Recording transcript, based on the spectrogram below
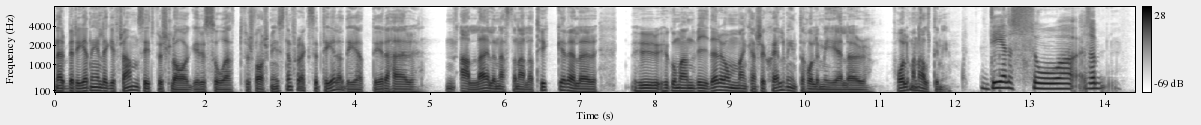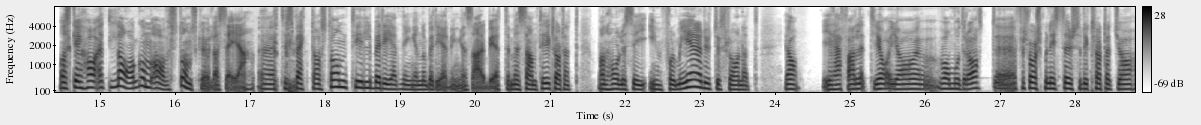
när beredningen lägger fram sitt förslag, är det så att försvarsministern får acceptera det? Att det är det här alla eller nästan alla tycker? Eller hur, hur går man vidare om man kanske själv inte håller med eller håller man alltid med? Dels så, alltså, man ska ha ett lagom avstånd skulle jag vilja säga. Eh, ett respektavstånd till beredningen och beredningens arbete. Men samtidigt är det klart att man håller sig informerad utifrån att, ja, i det här fallet, ja, jag var moderat eh, försvarsminister så det är klart att jag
